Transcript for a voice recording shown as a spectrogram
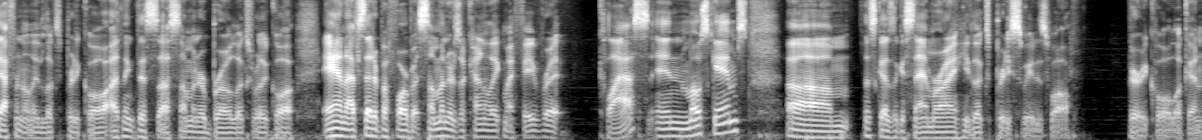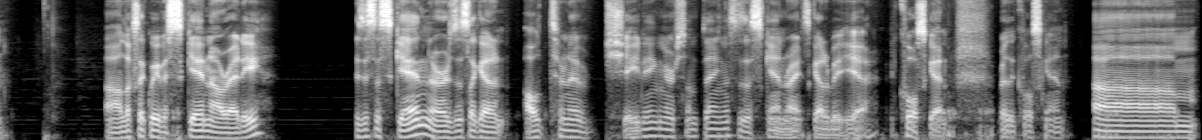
definitely looks pretty cool. I think this uh, Summoner Bro looks really cool. And I've said it before, but Summoners are kind of like my favorite class in most games. Um, this guy's like a samurai. He looks pretty sweet as well. Very cool looking. Uh, looks like we have a skin already. Is this a skin or is this like an alternative shading or something? This is a skin, right? It's got to be, yeah. Cool skin. Really cool skin. Um,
